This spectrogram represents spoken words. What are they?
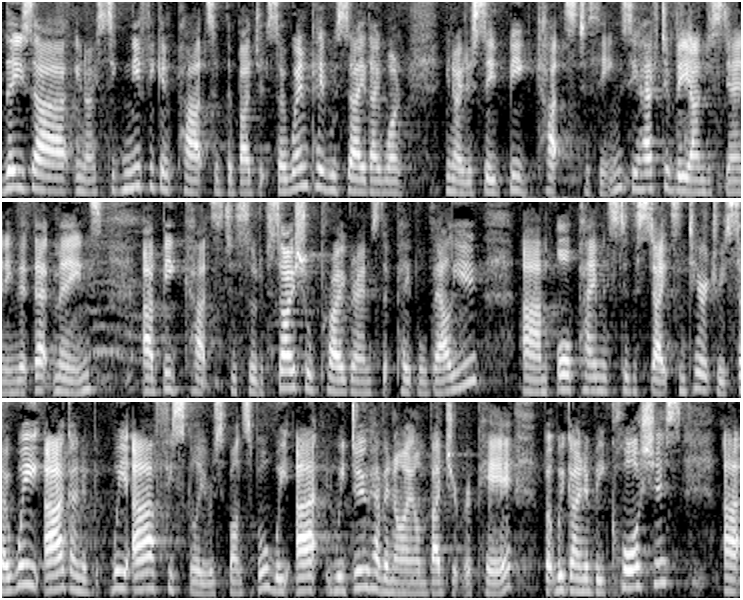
these are, you know, significant parts of the budget. So when people say they want, you know, to see big cuts to things, you have to be understanding that that means uh, big cuts to sort of social programs that people value, um, or payments to the states and territories. So we are going to, be, we are fiscally responsible. We are, we do have an eye on budget repair, but we're going to be cautious uh,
